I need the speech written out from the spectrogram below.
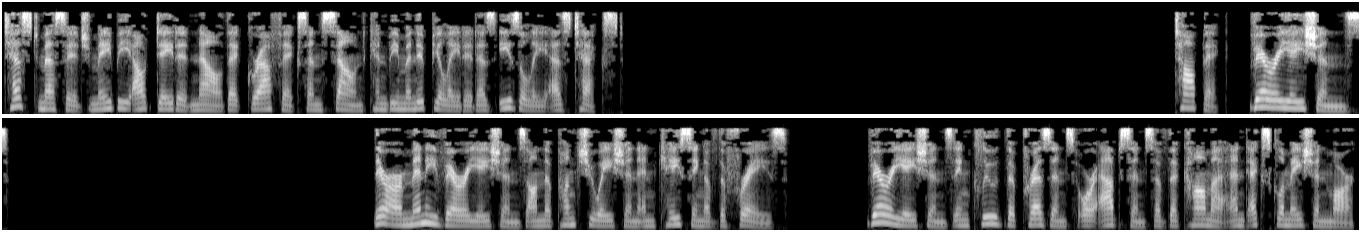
test message may be outdated now that graphics and sound can be manipulated as easily as text. Topic: Variations. There are many variations on the punctuation and casing of the phrase. Variations include the presence or absence of the comma and exclamation mark,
